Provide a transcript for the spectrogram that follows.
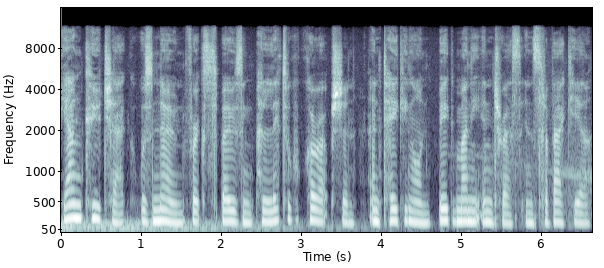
Jan Kuciak was known for exposing political corruption and taking on big money interests in Slovakia.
